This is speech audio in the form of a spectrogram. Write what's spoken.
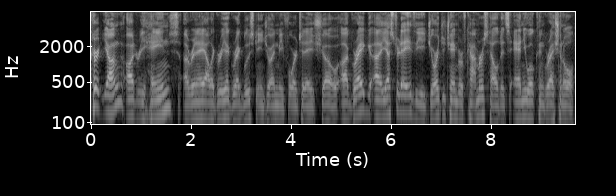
Kurt Young, Audrey Haynes, uh, Rene Alegria, Greg Bluestein joined me for today's show. Uh, Greg, uh, yesterday the Georgia Chamber of Commerce held its annual congressional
